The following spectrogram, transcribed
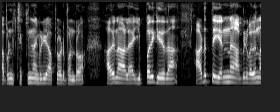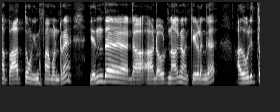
அப்படின்னு செக் பண்ணி தான் வீடியோ அப்லோட் பண்ணுறோம் அதனால இப்போதைக்கு இதுதான். அடுத்து என்ன அப்படின்னு பார்த்து நான் பார்த்து உங்களுக்கு இன்ஃபார்ம் பண்ணுறேன் எந்த டவுட்னாலும் எனக்கு கேளுங்க. அது குறித்த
